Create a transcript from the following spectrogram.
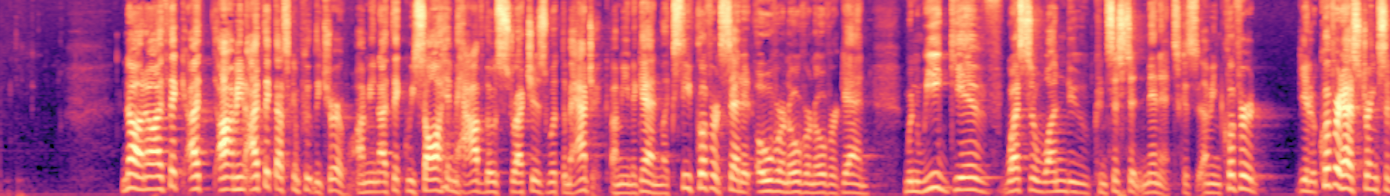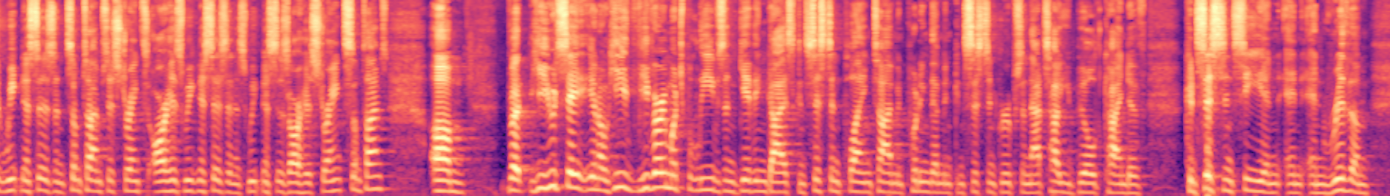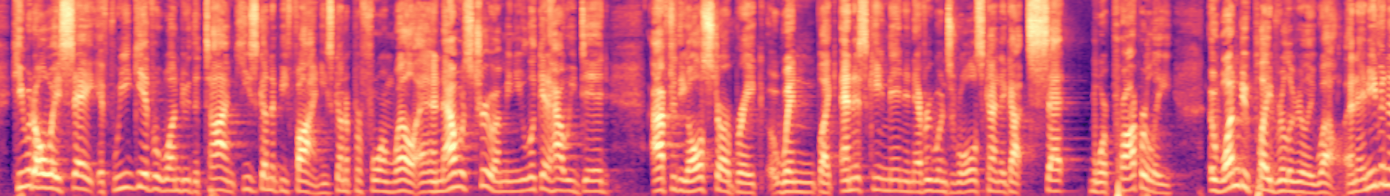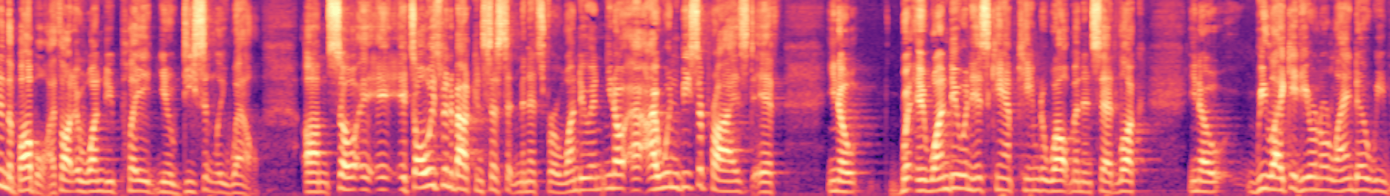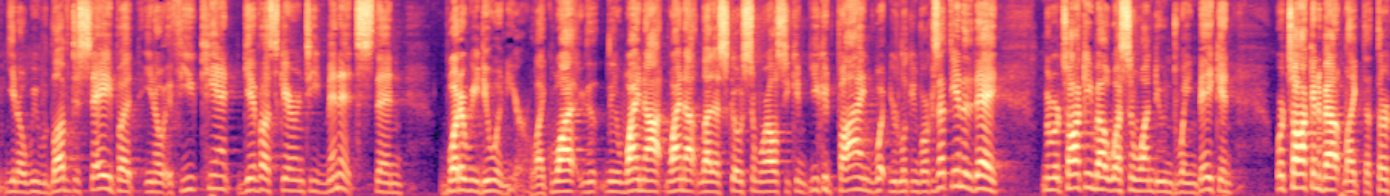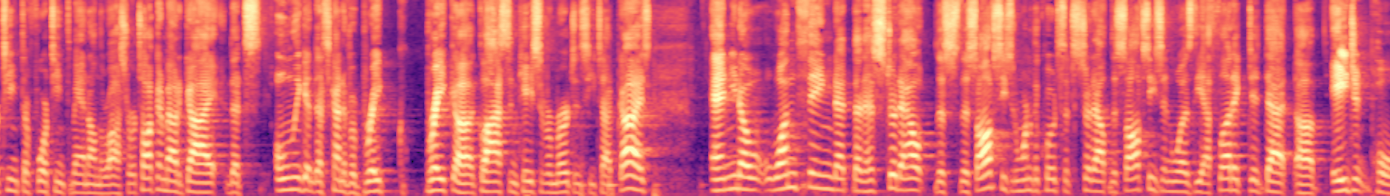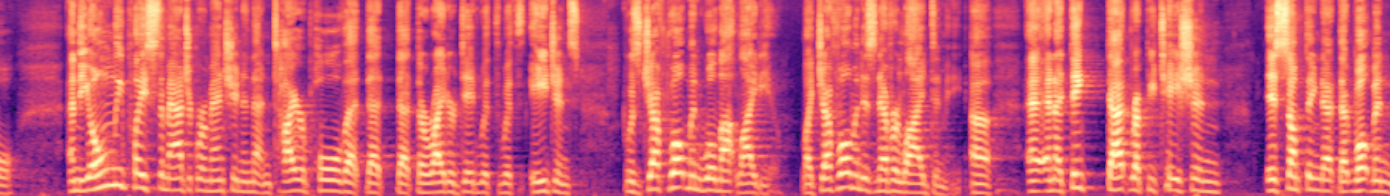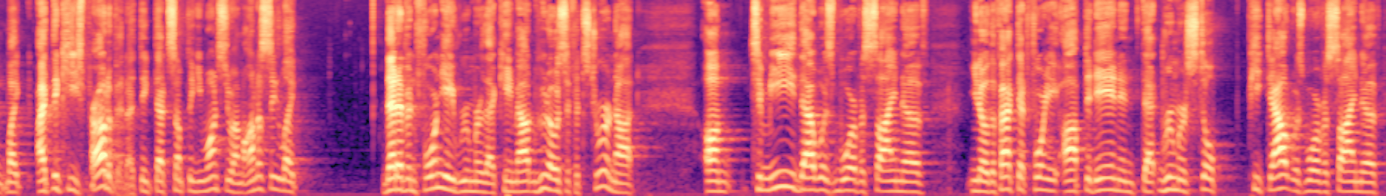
No, no, I think I I mean I think that's completely true. I mean, I think we saw him have those stretches with the Magic. I mean, again, like Steve Clifford said it over and over and over again. When we give Wes Iwundu consistent minutes, because I mean Clifford you know, Clifford has strengths and weaknesses, and sometimes his strengths are his weaknesses, and his weaknesses are his strengths sometimes. Um, but he would say, you know, he he very much believes in giving guys consistent playing time and putting them in consistent groups, and that's how you build kind of consistency and, and, and rhythm. He would always say, if we give Iwundu the time, he's going to be fine. He's going to perform well. And that was true. I mean, you look at how he did after the All Star break when like Ennis came in and everyone's roles kind of got set more properly. Iwundu played really, really well. And, and even in the bubble, I thought Iwundu played, you know, decently well. Um, so it, it's always been about consistent minutes for Iwundu. And, you know, I, I wouldn't be surprised if, you know, Iwundu and his camp came to Weltman and said, look, you know, we like it here in Orlando. We, you know, we would love to stay, but, you know, if you can't give us guaranteed minutes, then what are we doing here? Like, why, why not, why not let us go somewhere else? You can, you could find what you're looking for. Cause at the end of the day, when we're talking about Wes Iwundu and Dwayne Bacon, we're talking about like the 13th or 14th man on the roster. We're talking about a guy that's only get, that's kind of a break break uh, glass in case of emergency type guys. And you know, one thing that, that has stood out this this offseason, one of the quotes that stood out this offseason was the Athletic did that uh, agent poll. And the only place the Magic were mentioned in that entire poll that that that the writer did with with agents was Jeff Weltman will not lie to you. Like Jeff Weltman has never lied to me. Uh, and, and I think that reputation is something that that Weltman like. I think he's proud of it. I think that's something he wants to. I'm honestly like that Evan Fournier rumor that came out, and who knows if it's true or not. Um, to me, that was more of a sign of, you know, the fact that Fournier opted in and that rumor still peaked out was more of a sign of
